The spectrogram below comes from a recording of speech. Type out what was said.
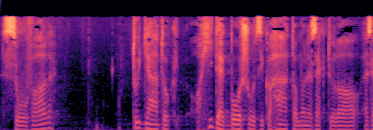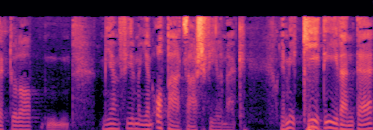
Szóval, tudjátok, a hideg borsódzik a hátamon ezektől a, ezektől a milyen filmek, ilyen apácás filmek. Ugye még két évente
